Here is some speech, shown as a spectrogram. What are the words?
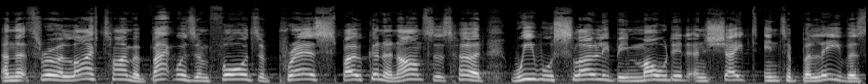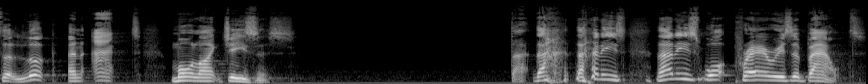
and that through a lifetime of backwards and forwards of prayers spoken and answers heard, we will slowly be molded and shaped into believers that look and act more like Jesus. That, that, that, is, that is what prayer is about.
